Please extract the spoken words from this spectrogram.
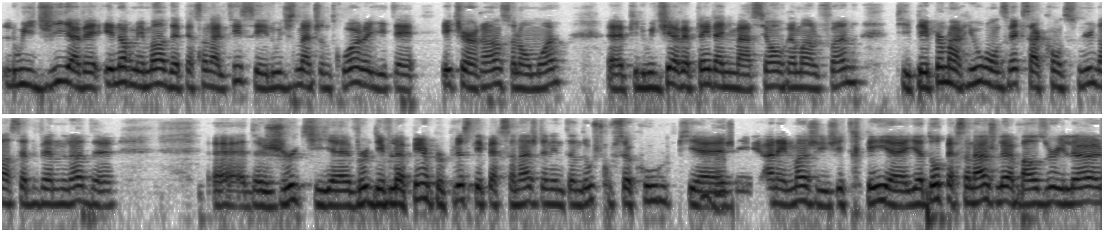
Luigi avait énormément de personnalité, c'est Luigi's Mansion 3. Là, il était écœurant, selon moi. Euh, puis Luigi avait plein d'animations vraiment le fun. Puis Paper Mario, on dirait que ça continue dans cette veine-là de euh, de jeu qui euh, veut développer un peu plus les personnages de Nintendo. Je trouve ça cool. Puis euh, mm-hmm. honnêtement, j'ai trippé. Il y a d'autres personnages là. Bowser est là,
